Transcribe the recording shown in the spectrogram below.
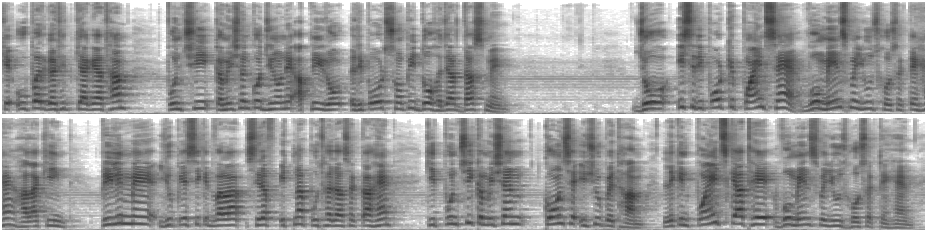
के ऊपर गठित किया गया था। पुंछी कमीशन को जिन्होंने अपनी रिपोर्ट सौंपी 2010 में। जो इस रिपोर्ट के पॉइंट्स हैं, वो मेंस में यूज़ हो सकते हैं। हालाँकि प्रीलिम में यूपीएससी के द्वारा सिर्फ़ इतना पूछा जा सकता है। कि पुंछी कमीशन कौन से इशू पे था, लेकिन पॉइंट्स क्या थे, वो मेंस में यूज़ हो सकते हैं।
